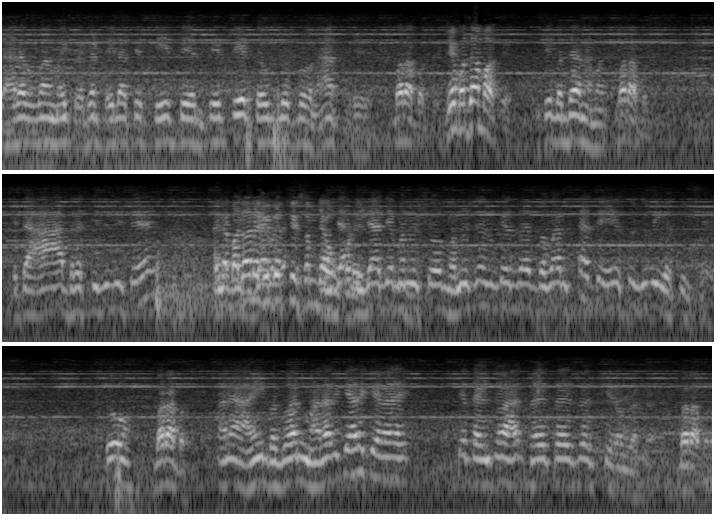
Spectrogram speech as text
દાદા ભગવાન મય પ્રગટ થયેલા છે. તે છે તે તે ચૌદ લોકનો નાથ છે. બરાબર છે. જે બધામાં છે. તે બધાનામાં. બરાબર એટલે આ દ્રષ્ટિ જુદી છે. એટલે બધાને વિગતથી સમજાવવું પડે. બીજા જે મનુષ્યો મનુષ્ય રૂપે ભગવાન છે તે એ શું જુદી વસ્તુ છે? તો બરાબર. અને અહીં ભગવાન મહારાજ ક્યારે કહેવાય કે ત્રણસો હાથ થાય થયે બરાબર.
